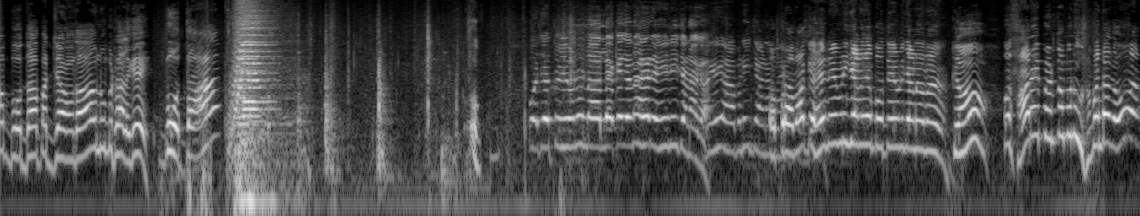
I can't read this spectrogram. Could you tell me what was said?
ਉਹ ਬੋਦਾ ਭੱਜਾ ਆਉਂਦਾ ਉਹਨੂੰ ਬਿਠਾ ਲਗੇ ਬੋਦਾ? ਉਹ ਜੇ ਤੁਸੀਂ ਉਹਨੂੰ ਨਾਲ ਲੈ ਕੇ ਜਾਣਾ ਫਿਰ ਅਸੀਂ ਨਹੀਂ ਜਾਣਾਗਾ। ਇਹ ਆਪ ਨਹੀਂ ਜਾਣਾ ਉਹ ਭਰਾਵਾ ਕਿਸੇ ਨੇ ਵੀ ਨਹੀਂ ਜਾਣਾ ਬੋਦੇ ਨੂੰ ਜਾਣਾ ਤਾਂ। ਕਿਉਂ? ਉਹ ਸਾਰੇ ਪਿੰਡ ਤੋਂ ਮਨੂਸ ਬੰਦਾ ਤਾਂ ਉਹ ਆ।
